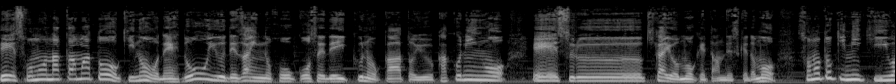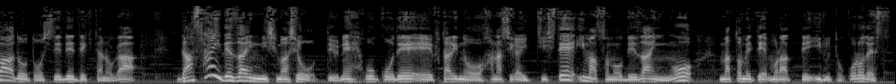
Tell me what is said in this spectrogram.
で、その仲間と昨日ね、どういうデザインの方向性で行くのかという確認を、えー、する機会を設けたんですけども、その時にキーワードとして出てきたのが、ダサいデザインにしましょうっていうね、方向で、えー、二人の話が一致して、今そのデザインをまとめてもらっているところです。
